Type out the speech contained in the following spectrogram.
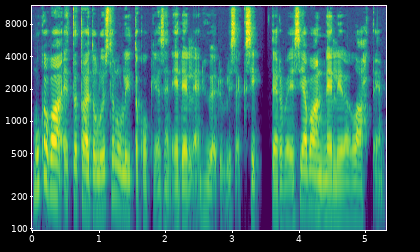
Mukavaa, että Taitoluisteluliitto kokee sen edelleen hyödylliseksi. Terveisiä vaan Nellille Lahteen.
